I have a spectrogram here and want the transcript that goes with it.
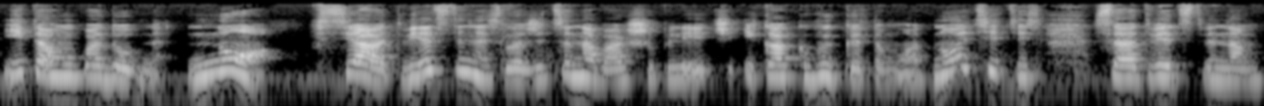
и тому подобное. Но вся ответственность ложится на ваши плечи. И как вы к этому относитесь, соответственно,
